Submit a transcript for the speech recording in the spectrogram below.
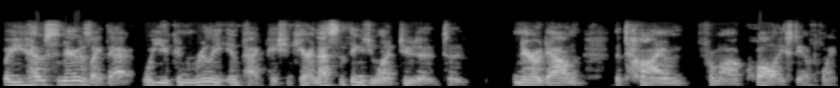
But you have scenarios like that where you can really impact patient care. And that's the things you want to do to, to narrow down the time from a quality standpoint.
